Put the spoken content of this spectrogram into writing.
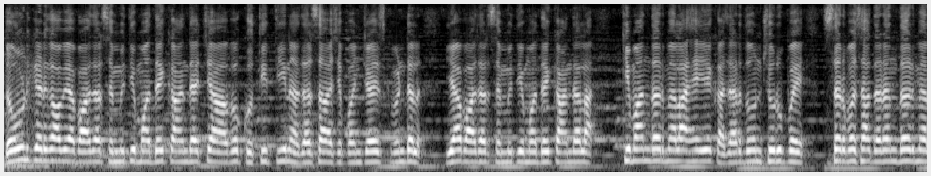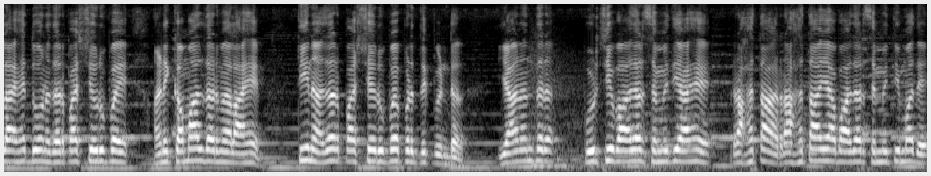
दौंड केडगाव या बाजार समितीमध्ये कांद्याची आवक होती. तीन हजार सहाशे पंचेचाळीस क्विंटल या बाजार समितीमध्ये कांद्याला किमान दर मिळाला आहे एक हजार दोनशे रुपये. सर्वसाधारण दर मिळाला आहे दोन हजार पाचशे रुपये आणि कमाल दर मिळाला आहे तीन हजार पाचशे रुपये प्रति क्विंटल. यानंतर पुढची बाजार समिती आहे. राहता राहता या बाजार समितीमध्ये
